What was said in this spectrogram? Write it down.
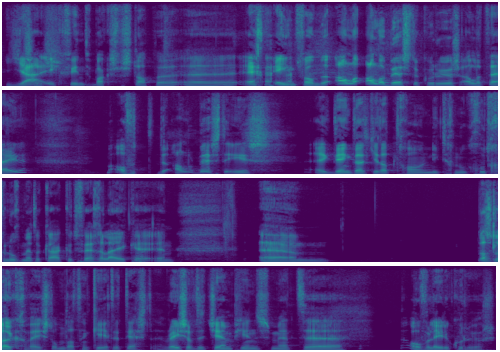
Ja, ik vind Max Verstappen eh, echt een van de alle, allerbeste coureurs aller tijden. Maar of het de allerbeste is, ik denk dat je dat gewoon niet genoeg, goed genoeg met elkaar kunt vergelijken. En ehm, het was leuk geweest om dat een keer te testen. Race of the Champions met eh, overleden coureurs.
